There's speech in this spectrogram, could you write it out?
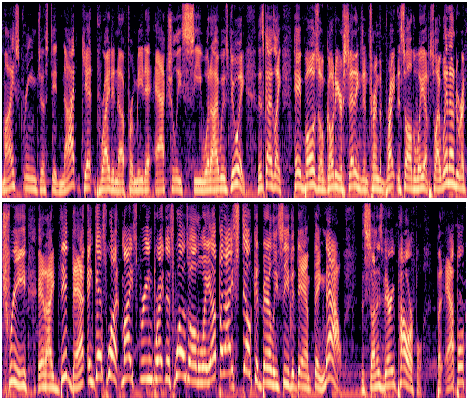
my screen just did not get bright enough for me to actually see what I was doing. This guy's like, hey, Bozo, go to your settings and turn the brightness all the way up. So I went under a tree and I did that. And guess what? My screen brightness was all the way up, but I still could barely see the damn thing. Now, the sun is very powerful, but Apple,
